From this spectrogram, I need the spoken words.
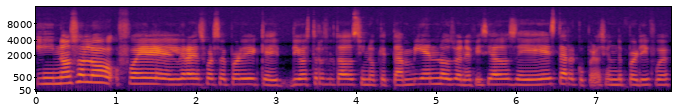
Y no solo fue el gran esfuerzo de Purdy que dio este resultado, sino que también los beneficiados de esta recuperación de Purdy fue,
